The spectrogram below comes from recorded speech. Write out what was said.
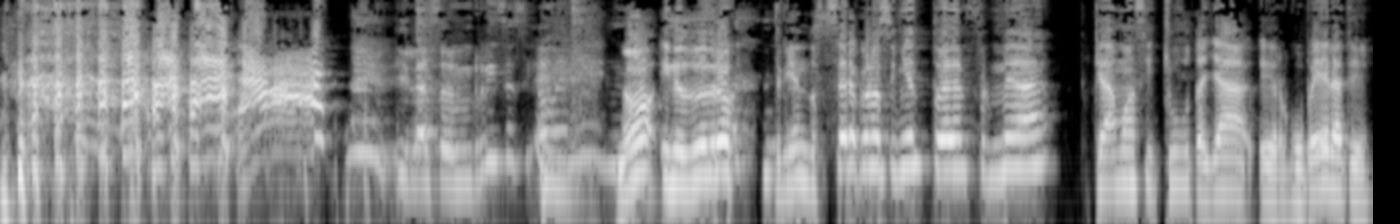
y la sonrisa así, ¡o benigno! No, y nosotros, teniendo cero conocimiento de la enfermedad, quedamos así, chuta, ya, eh, recupérate.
